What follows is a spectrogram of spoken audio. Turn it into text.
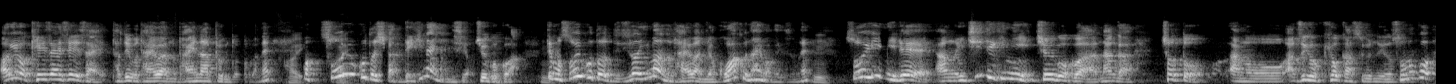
あるいは経済制裁、例えば台湾のパイナップルとかね、はい、まあ、そういうことしかできないんですよ、中国は。うん、でもそういうことって実は今の台湾じゃ怖くないわけですよね。うん、そういう意味で、あの一時的に中国はなんかちょっとあの圧力強化するんだけど、その後、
